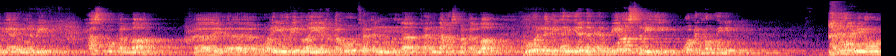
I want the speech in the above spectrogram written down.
يا النبي حسبك الله آه، وإن يريدوا أن يخدعوك فإن فإن حسبك الله هو الذي أيدك بنصره وبالمؤمنين. المؤمنون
